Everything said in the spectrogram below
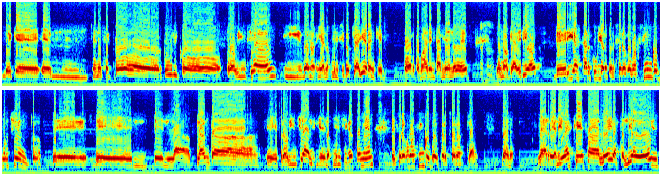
de que en, el sector público provincial y bueno y en los municipios que adhieren que Puerto Madryn también lo es uno que adhirió debería estar cubierto el 0,5% de, de, de la planta eh, provincial y de los municipios también, el 0,5% por personas trans. Bueno, la realidad es que esa ley hasta el día de hoy,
